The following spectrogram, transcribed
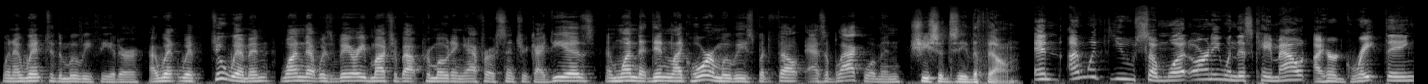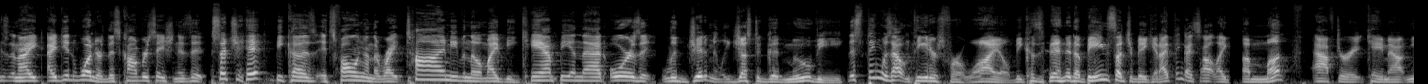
when I went to the movie theater. I went with two women, one that was very much about promoting Afrocentric ideas, and one that didn't like horror movies but felt as a black woman she should see the film. And I'm with you somewhat, Arnie. When this came out, I heard great things, and I, I did wonder this conversation is it such a hit because it's falling on the right time, even though it might be campy in that, or is it legitimately just a good movie? This thing was out in theaters for a while because it ended up being such a big hit. I think I saw it like a month after it came out, and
